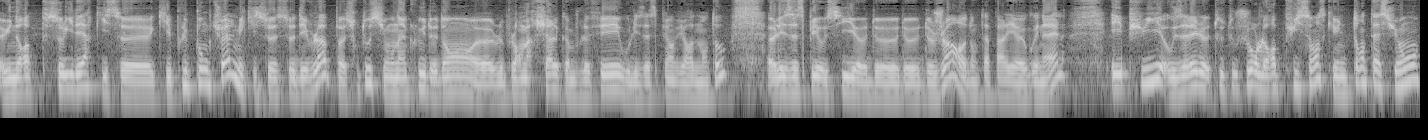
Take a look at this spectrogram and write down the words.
une Europe solidaire qui, se, qui est plus ponctuelle, mais qui se se, développe, surtout si on inclut dedans euh, le plan Marshall comme je le fais ou les aspects environnementaux, euh, les aspects aussi euh, de, de, genre dont a parlé Gwenaël. Et puis vous avez toujours l'Europe puissance qui est une tentation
